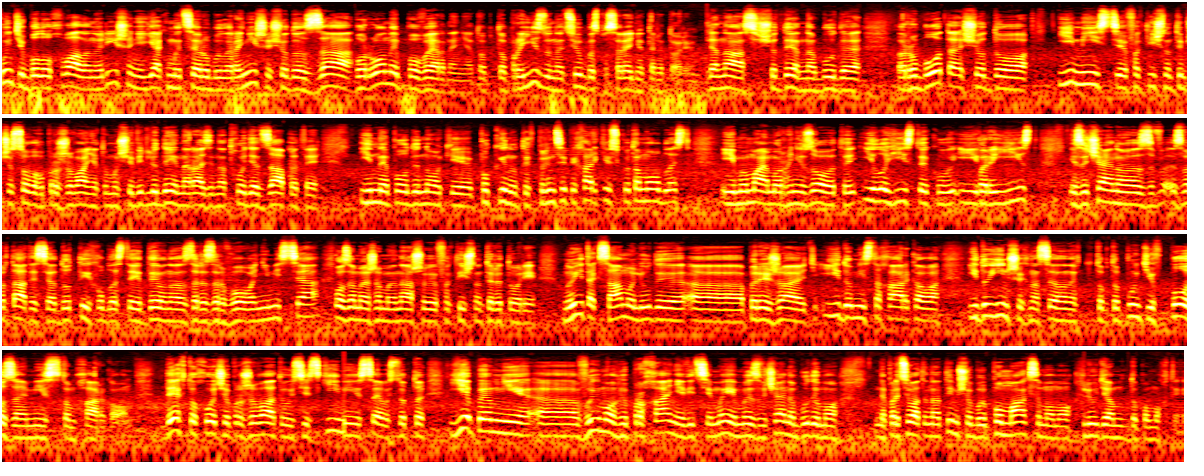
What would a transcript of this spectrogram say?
пунктів було ухвалено рішення, як ми це робили раніше, щодо заборони повернення, тобто проїзду на цю безпосередню територію. Для нас щоденно буде робота щодо і місць фактично тимчасового проживання, тому що від людей наразі надходять запити і не поодинокі покинути в принципі Харківську там область. І ми маємо організовувати і логістику, і переїзд, і звичайно звертатися до тих областей, де у нас зарезервовані місця поза межами нашої фактично території. Ну і так само люди е, переїжджають і до міста Харкова, і до інших населених, тобто пунктів поза містом Харковом. Дехто хоче проживати у сільській місцевості. Тобто є певні е, вимоги, прохання від сімей. Ми звичайно будемо працювати над тим, щоб по максимуму людям допомогти.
